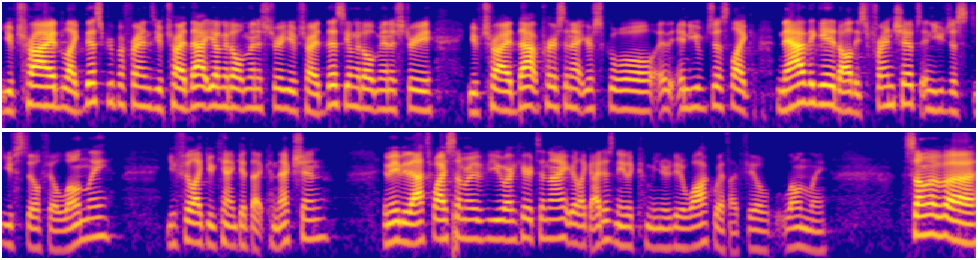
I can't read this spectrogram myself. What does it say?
you've tried like this group of friends, you've tried that young adult ministry, you've tried this young adult ministry, you've tried that person at your school, and you've just like navigated all these friendships, and you just, you still feel lonely. You feel like you can't get that connection. And maybe that's why some of you are here tonight. You're like, I just need a community to walk with. I feel lonely. Some of uh,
